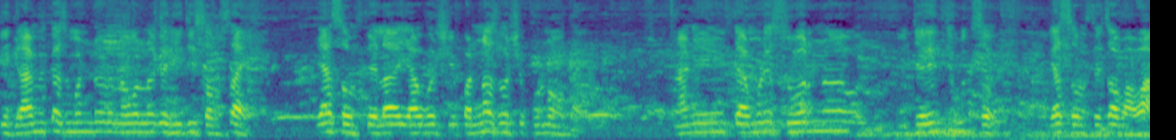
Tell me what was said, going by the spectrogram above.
की ग्रामविकास मंडळ नवलनगर ही जी संस्था आहे या संस्थेला यावर्षी पन्नास वर्ष पूर्ण होत आहे. आणि त्यामुळे सुवर्ण जयंती उत्सव या संस्थेचा व्हावा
